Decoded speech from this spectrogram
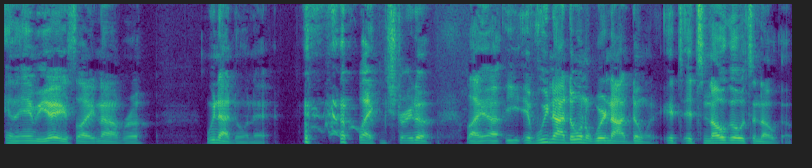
In the NBA, it's like, nah, bro, we're not doing that. like straight up, like uh, if we're not doing it, we're not doing it. It's it's no go. It's a no go.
